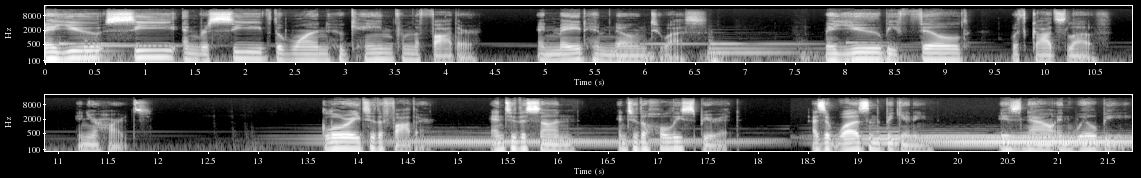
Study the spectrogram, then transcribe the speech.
May you see and receive the one who came from the Father and made him known to us. May you be filled with God's love in your hearts. Glory to the Father, and to the Son, and to the Holy Spirit, as it was in the beginning, is now, and will be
